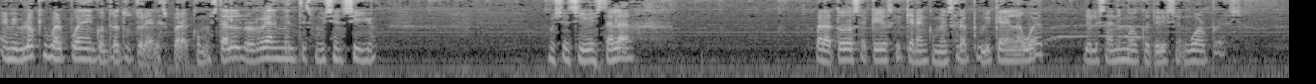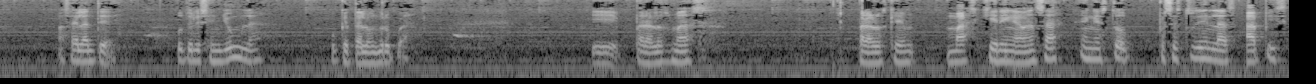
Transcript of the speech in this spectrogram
en mi blog igual pueden encontrar tutoriales para cómo instalarlo. Realmente es muy sencillo. Muy sencillo instalar para todos aquellos que quieran comenzar a publicar en la web, yo les animo a que utilicen WordPress. Más adelante utilicen Joomla o que tal un Drupal. Y para los más para los que más quieren avanzar en esto, pues estudien las APIs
